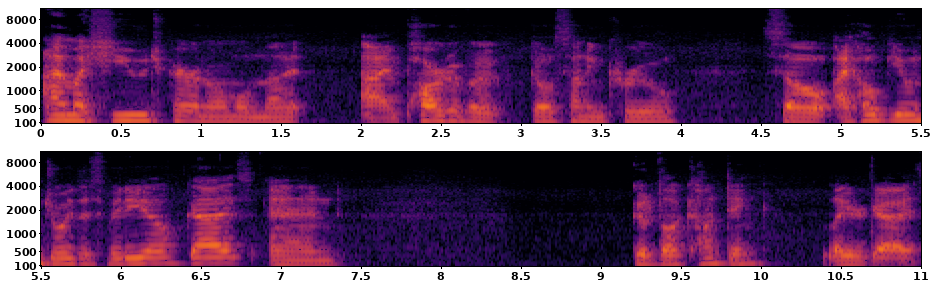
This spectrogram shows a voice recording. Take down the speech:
I'm a huge paranormal nut. I'm part of a ghost hunting crew. So I hope you enjoyed this video, guys, and good luck hunting. Later, guys.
